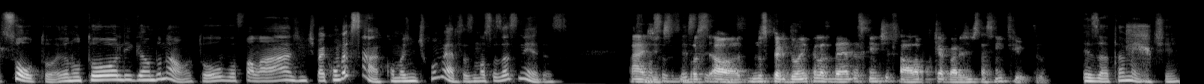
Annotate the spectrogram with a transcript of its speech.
solto, eu não tô ligando, não. Eu tô, vou falar, a gente vai conversar, como a gente conversa, as nossas asneiras. Ah, gente, você, ó, nos perdoem pelas merdas que a gente fala, porque agora a gente está sem filtro. Exatamente.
